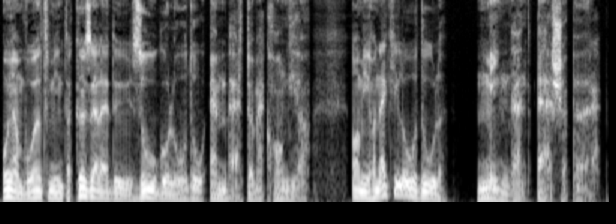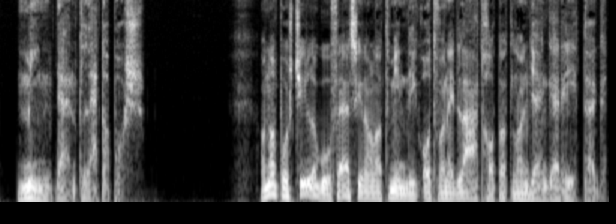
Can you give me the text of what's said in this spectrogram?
Olyan volt, mint a közeledő, zúgolódó ember tömeg hangja, ami ha nekilódul, mindent elsöpör, mindent letapos. A napos csillogó felszín alatt mindig ott van egy láthatatlan gyenge réteg,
